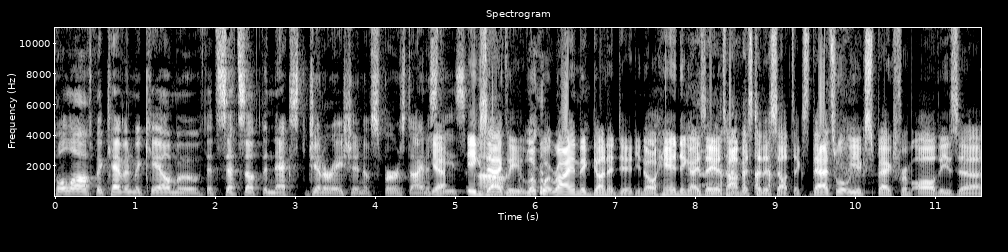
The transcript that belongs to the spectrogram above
pull off the Kevin McHale move that sets up the next generation of Spurs dynasties. Yeah, exactly. Um, Look what Ryan McDonough did. You know, handing Isaiah Thomas to the Celtics. That's what we expect from all these, uh,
